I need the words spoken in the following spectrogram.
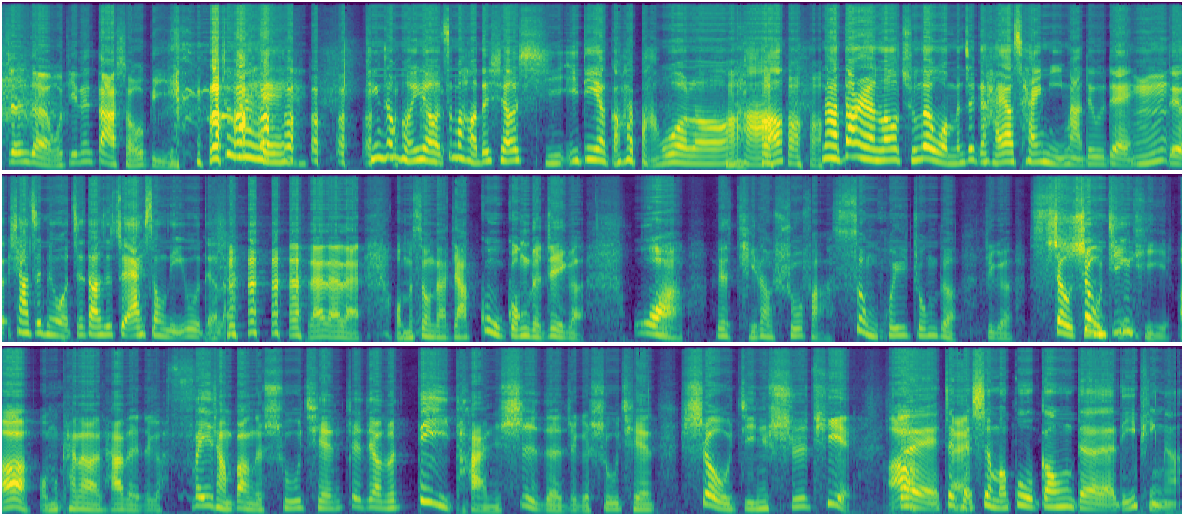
哇，真的，我今天大手笔。对，听众朋友，这么好的消息一定要赶快把握喽。好，那当然喽，除了我们这个还要猜谜嘛，对不对？嗯对，夏志平我知道是最爱送礼物的了。来来来，我们送大家故宫的这个哇，呃提到书法宋徽宗的这个瘦金瘦体金体啊，我们看到他的这个非常棒的书签，这叫做地毯式的这个书签瘦金诗帖啊，对，这可哎是我们故宫的礼品啊。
